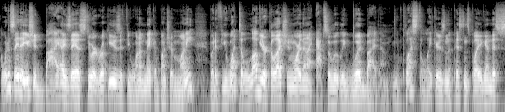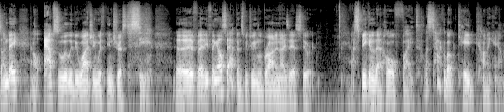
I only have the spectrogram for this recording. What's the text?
I wouldn't say that you should buy Isaiah Stewart rookies if you want to make a bunch of money, but if you want to love your collection more, then I absolutely would buy them. Plus, the Lakers and the Pistons play again this Sunday, and I'll absolutely be watching with interest to see uh, if anything else happens between LeBron and Isaiah Stewart. Now, speaking of that whole fight, let's talk about Cade Cunningham.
